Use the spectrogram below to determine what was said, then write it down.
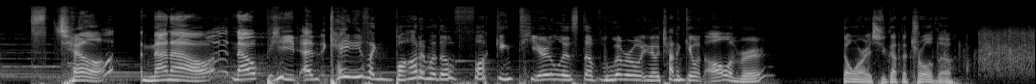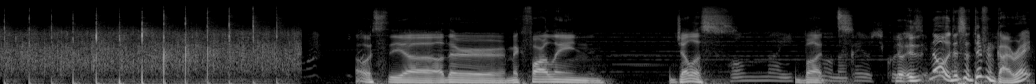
Chill. Now, now, now Pete. And Katie's like bottom of the fucking tier list of whoever, you know, trying to get with Oliver. Don't worry, she's got the troll though. Oh, it's the uh, other McFarlane jealous but no, is, no this is a different guy right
